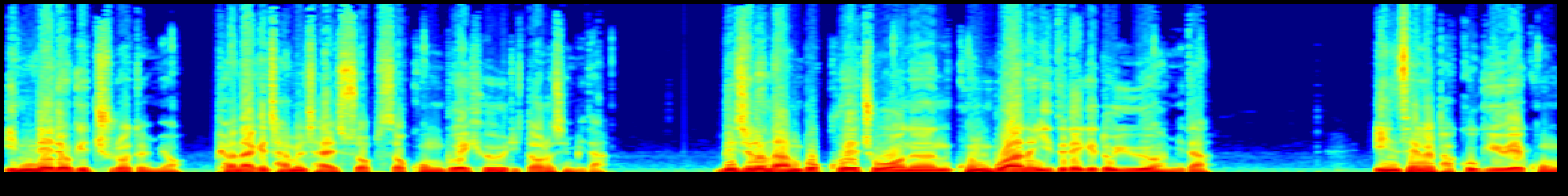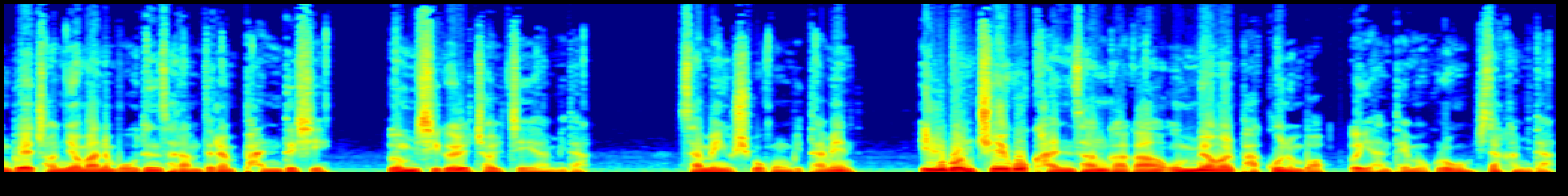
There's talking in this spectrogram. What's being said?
인내력이 줄어들며 편하게 잠을 잘 수 없어 공부의 효율이 떨어집니다. 미즈노 남보쿠의 조언은 공부하는 이들에게도 유효합니다. 인생을 바꾸기 위해 공부에 전념하는 모든 사람들은 반드시 음식을 절제해야 합니다. 365 공비타민 일본 최고 간상가가 운명을 바꾸는 법의 한 대목으로 시작합니다.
